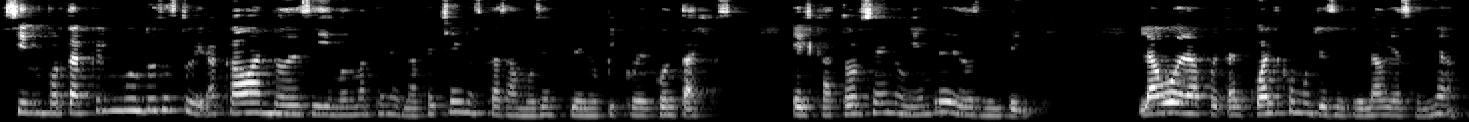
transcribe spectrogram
Sin importar que el mundo se estuviera acabando, decidimos mantener la fecha y nos casamos en pleno pico de contagios, el 14 de noviembre de 2020. La boda fue tal cual como yo siempre la había soñado,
